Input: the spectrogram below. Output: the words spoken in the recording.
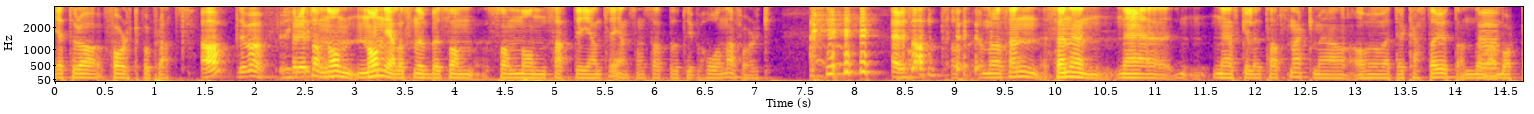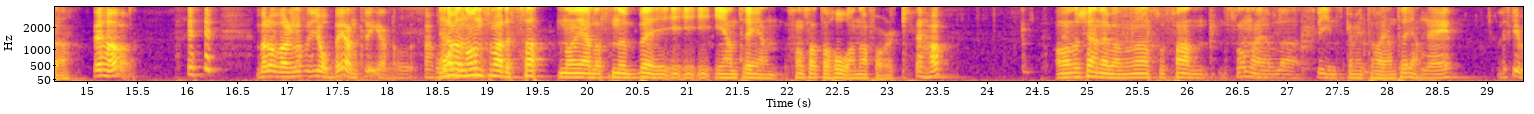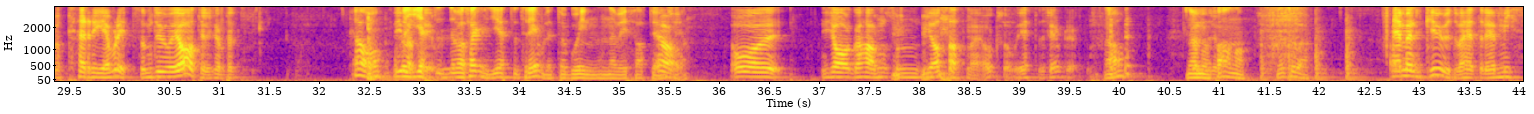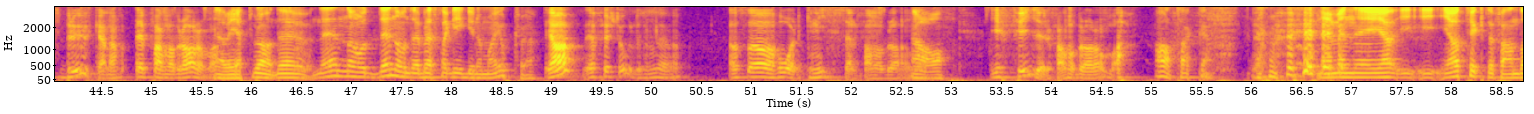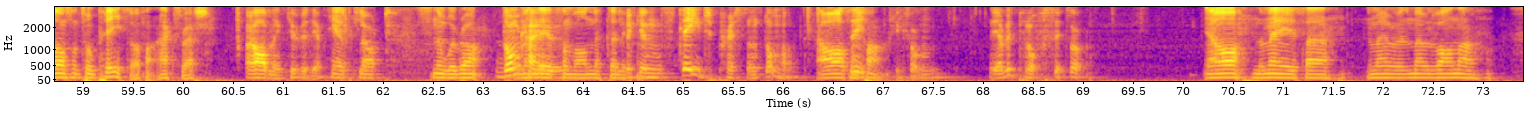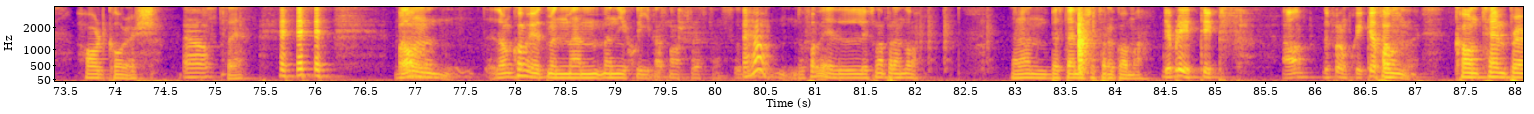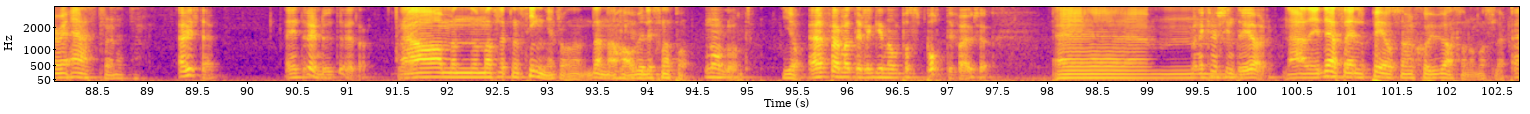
jättebra folk på plats. Ja det var riktigt Förutom någon, någon jävla snubbe som, som någon satte i entrén som satt och typ hånade folk. Är det sant? Och, men sen, sen när, när, jag skulle ta ett snack med honom och vet du, kasta ut honom, då var Ja. han borta. Jaha. Vadå var det någon som jobbade i entrén? Och, Ja, det var någon som hade satt någon jävla snubbe i, i, i- entrén som satt och hånade folk. Jaha. Och då kände jag bara, men alltså fan, såna jävla svin ska vi inte ha i entrén. Nej. Det ska ju vara trevligt. Som du och jag till exempel. Ja, det var jätte, det var säkert jättetrevligt att gå in när vi satt i Ja. entrén. Och jag och han som jag satt med också var jättetrevliga. Ja. Ja men fan då. Det tror jag. Nej men gud, vad heter det? Missbrukarna. Fan vad bra de var. Det var jättebra. Det, det, är nog, det är nog det bästa giget de har gjort tror jag. Ja, jag förstod det som det var. Och så hårdgnissel, fan vad bra de var. Ja. Gefyr, fan vad bra de var. Ja, tackar. Nej men eh, jag, jag tyckte fan de som tog pris var fan Axrash. Ja men gud ja. Helt klart. Snorbra. De men kan det är ju... som vanligt det liksom. Vilken stage presence de har. Ja, Det som är fan. liksom jävligt proffsigt så. Ja, de är ju såhär, de är, de är väl vana hardcorers, Ja. så att säga. De, de kommer ut med, med, med en ny skiva snart förresten. Så Jaha. då får vi lyssna på den då. När den bestämmer sig för att komma. Det blir ett tips. Ja. Det får de skicka till oss. Con, Contemporary Ass tror jag den heter. Ja just det. Är inte den ute redan? Ja, men de har släppt en singel från den. Den har vi lyssnat på. Någon låt. Ja. Jag har för mig att det ligger någon på Spotify också. Ehm, Men det kanske inte det gör. Nej, det är deras LP och så en sjua som de har släppt.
